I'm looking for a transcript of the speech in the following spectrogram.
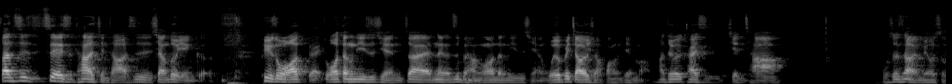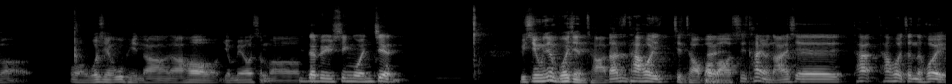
但是四 S 它的检查是相对严格，譬如说我要我要登机之前，在那个日本航空要登机之前，我又被叫去小房间嘛，他就会开始检查我身上有没有什么哦危险物品啊，然后有没有什么你的旅行文件，旅行文件不会检查，但是他会检查我包包，其实他有拿一些，他他会真的会。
